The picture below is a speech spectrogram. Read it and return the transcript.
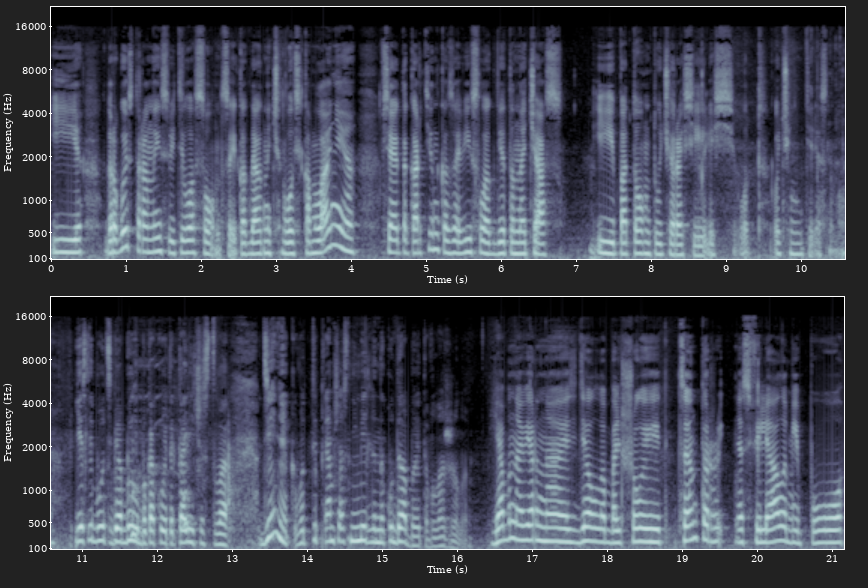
И с другой стороны светило солнце. И когда началось камлание, вся эта картинка зависла где-то на час. И потом тучи рассеялись. Вот очень интересно было. Если бы у тебя было бы какое-то количество денег, вот ты прямо сейчас немедленно куда бы это вложила? Я бы, наверное, сделала большой центр с филиалами по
